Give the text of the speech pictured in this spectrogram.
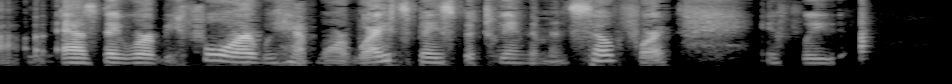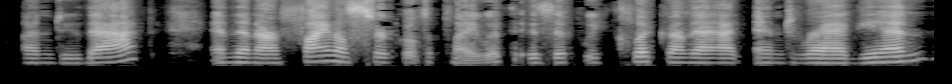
uh, as they were before. We have more white space between them and so forth. If we undo that, and then our final circle to play with is if we click on that and drag in,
